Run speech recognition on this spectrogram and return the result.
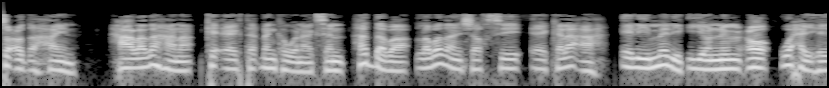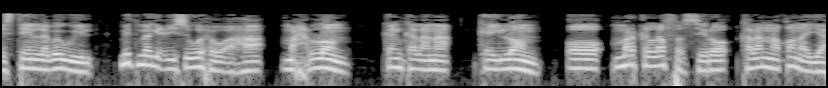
socod ahayn xaaladahana ka eegta dhanka wanaagsan. Haddaba labadan shakhsi ee kale ah elimelik iyo nimco waxay haysteen laba wiil. Mid magaciisu wuxuu ahaa maxloon kan kalena kayloon oo marka la fasiro kala noqonaya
